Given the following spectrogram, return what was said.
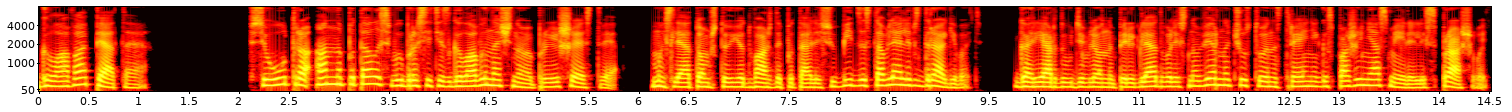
Глава пятая. Все утро Анна пыталась выбросить из головы ночное происшествие. Мысли о том, что ее дважды пытались убить, заставляли вздрагивать. Гарьярды удивленно переглядывались, но верно чувствуя настроение госпожи, не осмелились спрашивать.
